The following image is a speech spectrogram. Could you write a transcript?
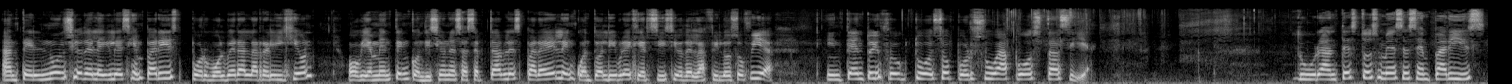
ante el nuncio de la Iglesia en París por volver a la religión, obviamente en condiciones aceptables para él en cuanto al libre ejercicio de la filosofía, intento infructuoso por su apostasía. Durante estos meses en París,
